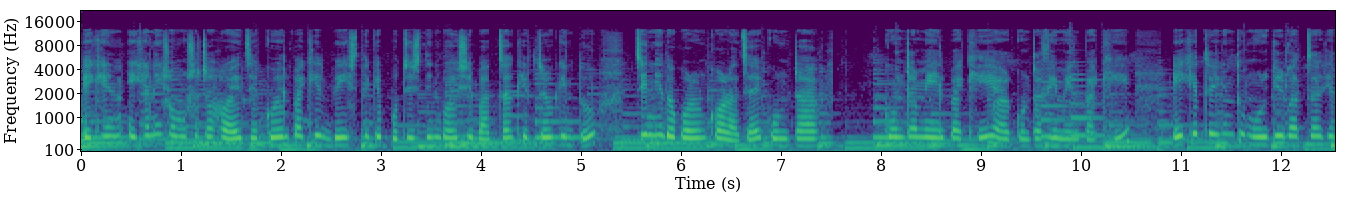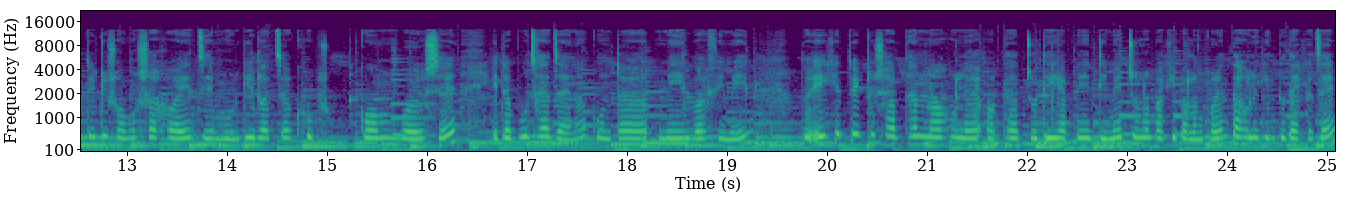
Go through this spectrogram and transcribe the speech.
এখানে, এখানেই সমস্যাটা হয় যে কোয়েল পাখির বিশ থেকে পঁচিশ দিন বয়সী বাচ্চার ক্ষেত্রেও কিন্তু চিহ্নিতকরণ করা যায় কোনটা কোনটা মেল পাখি আর কোনটা ফিমেল পাখি। এই ক্ষেত্রে কিন্তু মুরগির বাচ্চার ক্ষেত্রে একটু সমস্যা হয় যে মুরগির বাচ্চা খুব কম বয়সে, এটা বোঝা যায় না কোনটা মেল বা ফিমেল তো এই ক্ষেত্রে একটু সাবধান না হলে, অর্থাৎ যদি আপনি ডিমের জন্য পাখি পালন করেন, তাহলে কিন্তু দেখা যায়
